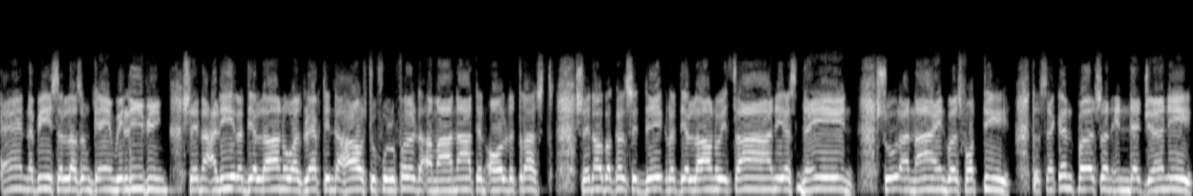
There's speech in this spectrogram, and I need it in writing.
and Nabi sallallahu came, we leaving. Sayyidina Ali radiallahu was left in the house to fulfill the amanat and all the trust. Sayyidina Siddiq radiallahu anhu is Thani Surah 9 verse 40. The second person in that journey,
